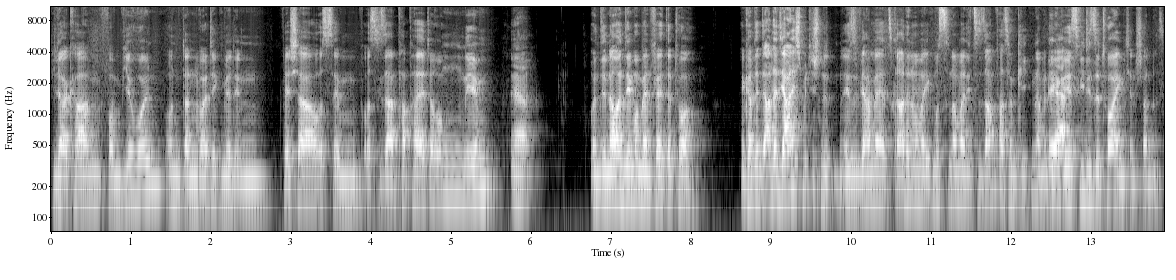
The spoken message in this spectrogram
wieder kam vom Bier holen und dann wollte ich mir den Becher aus, dem, aus dieser Papphalterung nehmen Ja. und genau in dem Moment fällt der Tor. Ich habe das alles ja nicht mitgeschnitten. Also wir haben ja jetzt gerade nochmal, ich musste nochmal die Zusammenfassung kicken, damit Ja. ich weiß, wie diese Tor eigentlich entstanden ist.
